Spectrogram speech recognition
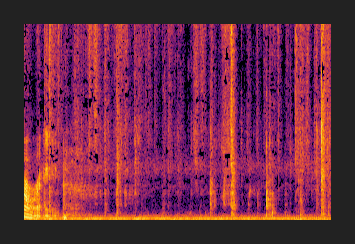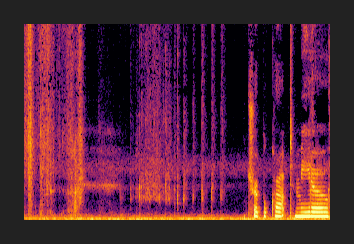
All right. Triple crop tomato.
